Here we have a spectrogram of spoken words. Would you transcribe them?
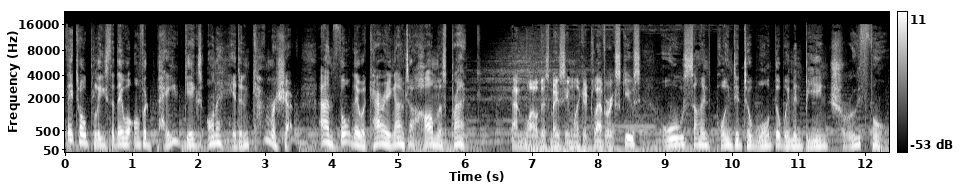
They told police that they were offered paid gigs on a hidden camera show and thought they were carrying out a harmless prank. And while this may seem like a clever excuse, all signs pointed toward the women being truthful.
